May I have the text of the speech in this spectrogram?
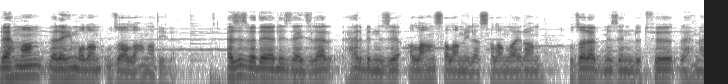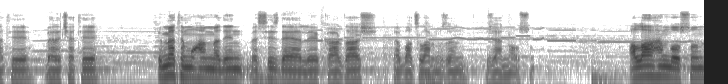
Rəhman və Rəhim olan uca Allahın adı ilə. Əziz və dəyərli izləyicilər, hər birinizi Allahın salamı ilə salamlayıram. Uca Rəbbimizin lütfü, rəhməti, bərəkəti ümmət-i Muhammedin və siz dəyərli qardaş və bacılarımızın üzərinə olsun. Allaha həmd olsun,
